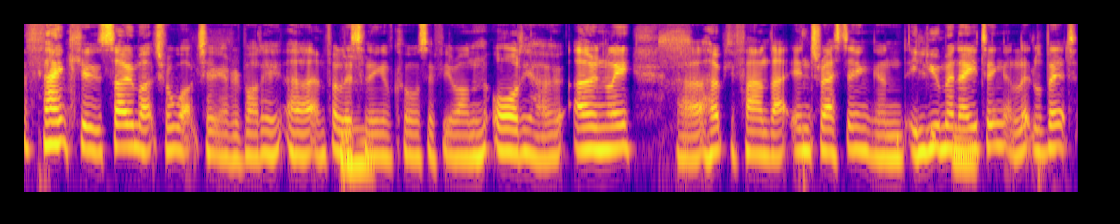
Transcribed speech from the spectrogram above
Thank you so much for watching, everybody, uh, and for mm. listening, of course, if you're on audio only. I uh, hope you found that interesting and illuminating a little bit,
